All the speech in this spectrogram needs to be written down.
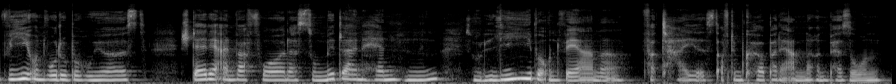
wie und wo du berührst, stell dir einfach vor, dass du mit deinen Händen so Liebe und Wärme verteilst auf dem Körper der anderen Person.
